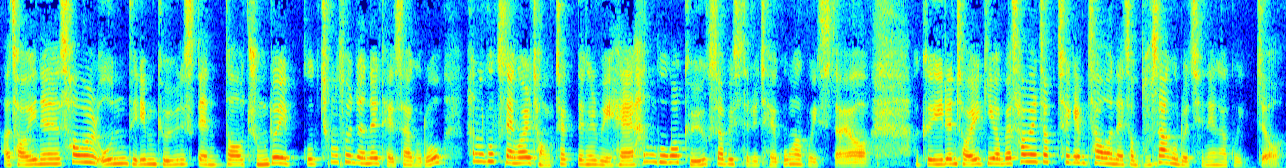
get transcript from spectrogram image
아, 저희는 서울 온 드림 교육센터 중도 입국 청소년을 대상으로 한국 생활 정책 등을 위해 한국어 교육 서비스를 제공하고 있어요. 그 일은 저희 기업의 사회적 책임 차원에서 무상으로 진행하고 있죠.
